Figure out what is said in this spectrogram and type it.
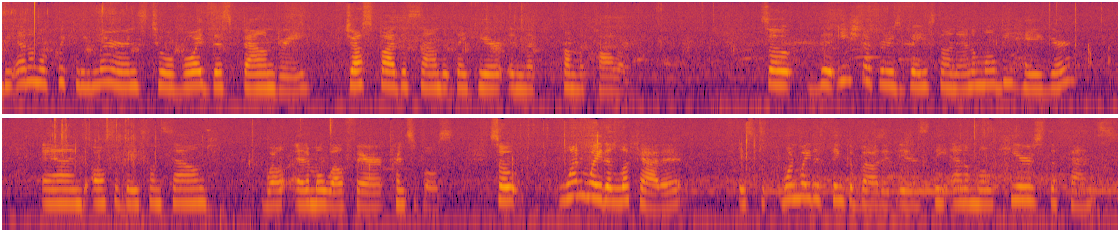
the animal quickly learns to avoid this boundary just by the sound that they hear in the, from the collar. So the e-shepherd is based on animal behavior and also based on sound well, animal welfare principles. So one way to look at it is to, one way to think about it is the animal hears the fence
